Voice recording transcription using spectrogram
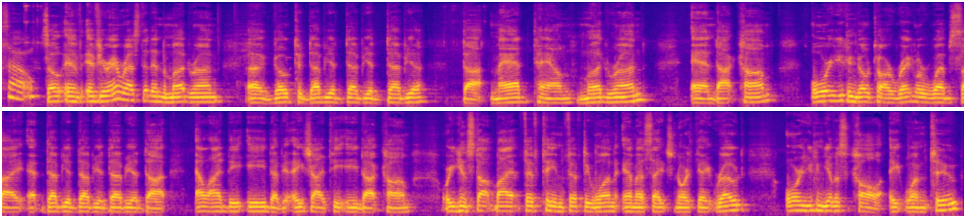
So So if if you're interested in the mud run, uh, go to www.madtownmudrun and .com, or you can go to our regular website at www.lidewhite.com, or you can stop by at 1551 MSH Northgate Road, or you can give us a call 812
